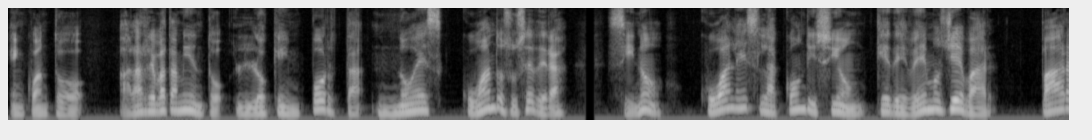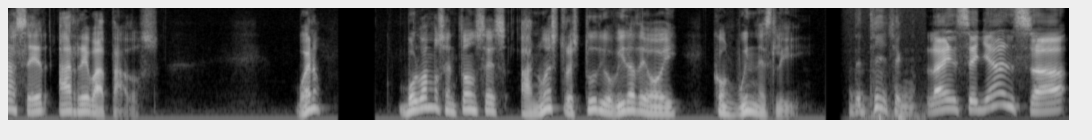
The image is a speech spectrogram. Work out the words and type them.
En cuanto al arrebatamiento, lo que importa no es cuándo sucederá, sino cuál es la condición que debemos llevar para ser arrebatados. Bueno, volvamos entonces a nuestro estudio vida de hoy con Winnesley. La enseñanza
